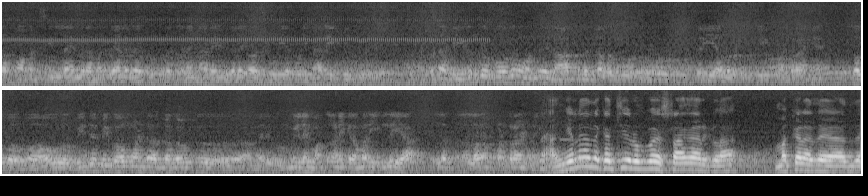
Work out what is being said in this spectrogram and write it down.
பர்ஃபார்மன்ஸ் இல்லைங்கிற மாதிரி வேலைவாய்ப்பு பிரச்சனை நிறைய விலைவாசி உயர்வு நிறைய இஷ்யூஸ் இருக்குது பட் அப்படி இருந்த போதும் வந்து நாட்டில் இந்த அளவுக்கு ஒரு பெரிய அளவுக்கு அவர் பிஜேபி கவர்மெண்ட் அந்த அளவுக்கு அந்த மாதிரி உண்மையிலே மக்கள் நினைக்கிற மாதிரி இல்லையா? இல்லை நல்லா தான் பண்ணுறாங்க அங்கெல்லாம் அந்த கட்சி ரொம்ப ஸ்ட்ராங்காக இருக்கலாம். மக்கள் அதை அந்த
